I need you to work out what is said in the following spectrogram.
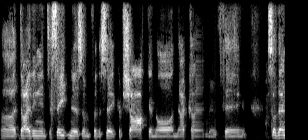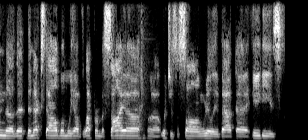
uh, diving into Satanism for the sake of shock and awe and that kind of thing. So then uh, the, the next album, we have Leper Messiah, uh, which is a song really about 80s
